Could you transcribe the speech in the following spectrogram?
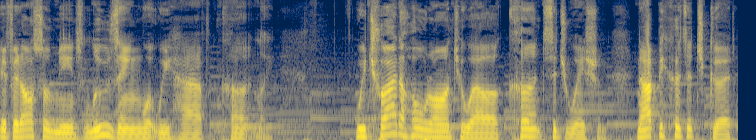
if it also means losing what we have currently. We try to hold on to our current situation, not because it's good,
